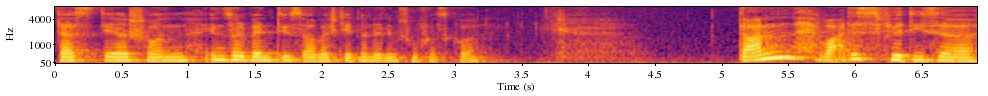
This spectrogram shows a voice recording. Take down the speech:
dass der schon insolvent ist, aber steht noch nicht im Schufa-Score. Dann war das für dieser,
